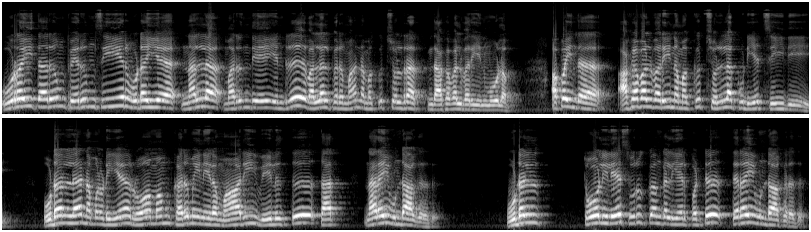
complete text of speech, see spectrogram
உரை தரும் பெரும் சீர் உடைய நல்ல மருந்தே என்று வள்ளல் பெருமான் நமக்கு சொல்றார் இந்த அகவல் வரியின் மூலம். அப்போ இந்த அகவல் வரி நமக்கு சொல்லக்கூடிய செய்தி உடல்ல நம்மளுடைய ரோமம் கருமை நிறம் மாறி வெளுத்து த நரை உண்டாகிறது. உடல் தோளிலே சுருக்கங்கள் ஏற்பட்டு திரை உண்டாகிறது.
